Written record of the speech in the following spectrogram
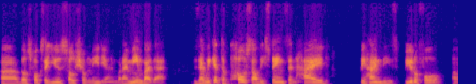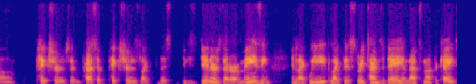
uh, those folks that use social media. And what I mean by that is that we get to post all these things and hide behind these beautiful uh, pictures, impressive pictures, like this these dinners that are amazing, and like we eat like this three times a day, and that's not the case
